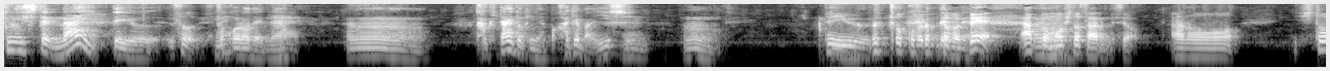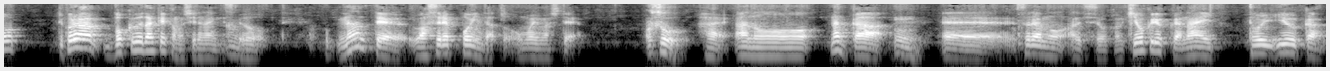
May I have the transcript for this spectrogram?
気にしてないっていううん。そうですね。ところでね。はい。うん。書きたい時にやっぱ書けばいいし。うんうん。っていうところで、ね。で、あともう一つあるんですよ。あの、人、これは僕だけかもしれないんですけど、なんて忘れっぽいんだと思いまして。あ、そはい。あのーなんか、う。うん。えー、それはもう、あれですよ、記憶力がないというか、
